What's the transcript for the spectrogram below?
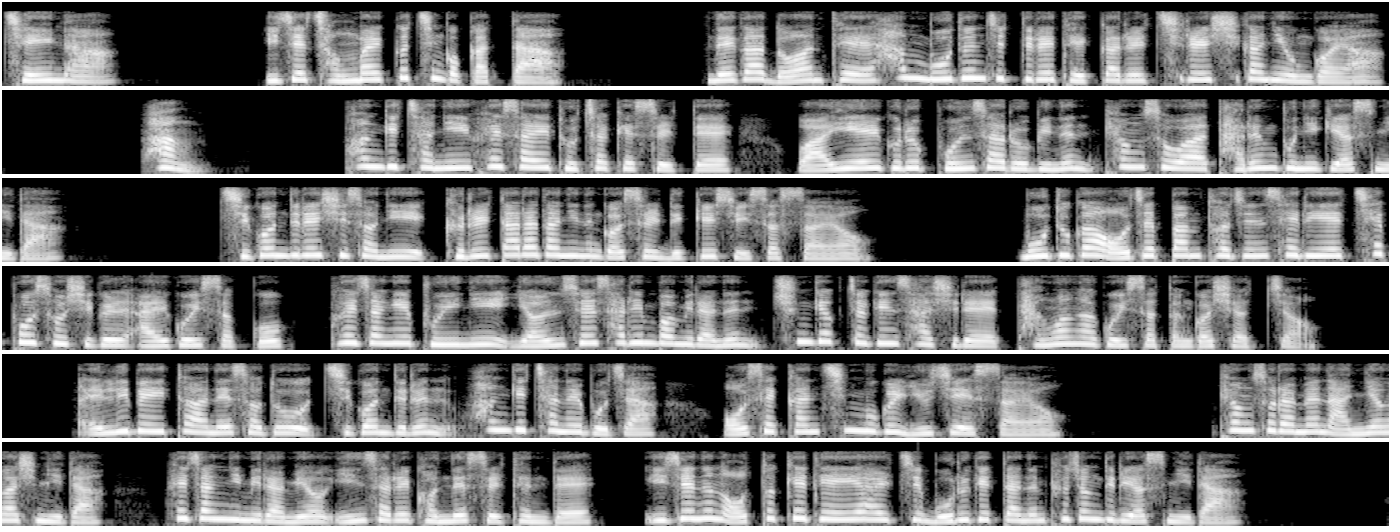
제인아, 이제 정말 끝인 것 같다. 내가 너한테 한 모든 짓들의 대가를 치를 시간이 온 거야. 황. 황기찬이 회사에 도착했을 때 YL그룹 본사 로비는 평소와 다른 분위기였습니다. 직원들의 시선이 그를 따라다니는 것을 느낄 수 있었어요. 모두가 어젯밤 터진 세리의 체포 소식을 알고 있었고 회장의 부인이 연쇄 살인범이라는 충격적인 사실에 당황하고 있었던 것이었죠. 엘리베이터 안에서도 직원들은 황기찬을 보자 어색한 침묵을 유지했어요. 평소라면 안녕하십니다. 회장님이라며 인사를 건넸을 텐데 이제는 어떻게 대해야 할지 모르겠다는 표정들이었습니다.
